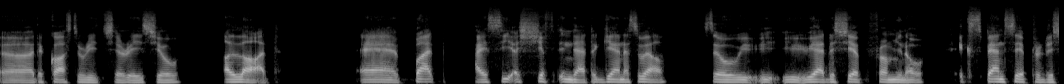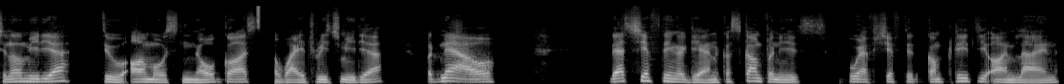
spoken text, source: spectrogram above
uh, the cost to reach ratio a lot. Uh, but I see a shift in that again as well. So we, we, we had the shift from, you know, expensive traditional media to almost no cost wide reach media. But now that's shifting again because companies who have shifted completely online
